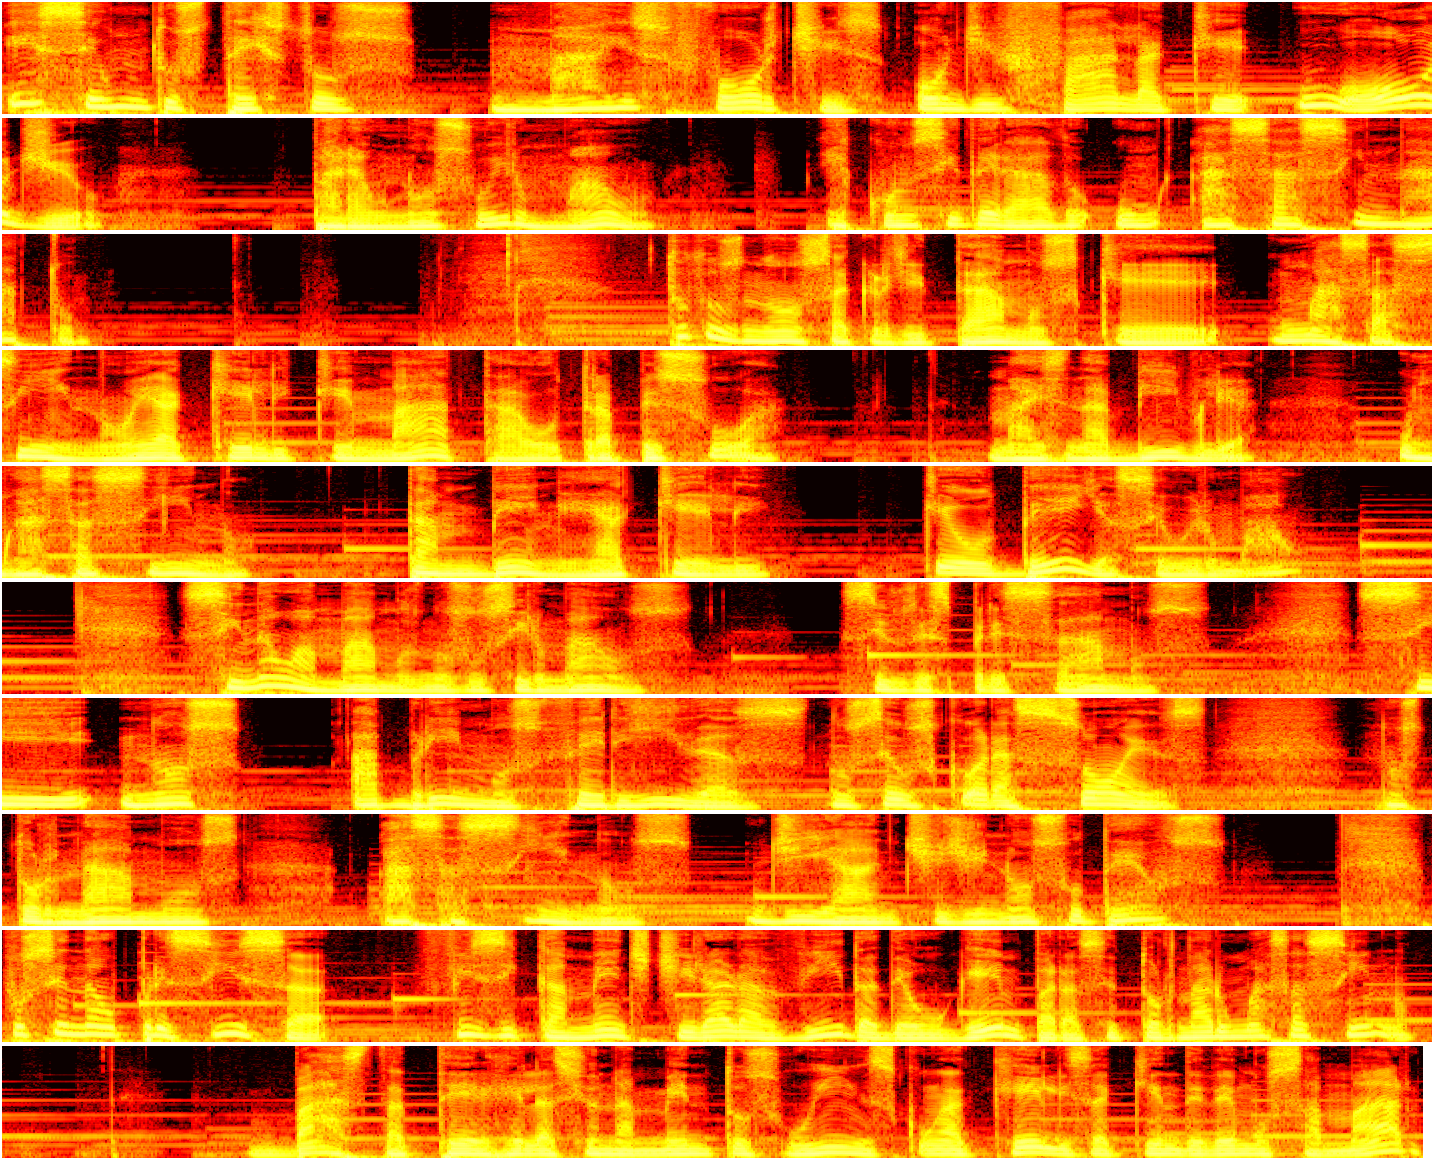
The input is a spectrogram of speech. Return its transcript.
Esse é um dos textos mais fortes onde fala que o ódio para o nosso irmão é considerado um assassinato. Todos nós acreditamos que um assassino é aquele que mata outra pessoa, mas na Bíblia, um assassino também é aquele que odeia seu irmão. Se não amamos nossos irmãos, se os desprezamos, se nos abrimos feridas nos seus corações, nos tornamos assassinos diante de nosso Deus. Você não precisa fisicamente tirar a vida de alguém para se tornar um assassino. Basta ter relacionamentos ruins com aqueles a quem devemos amar.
